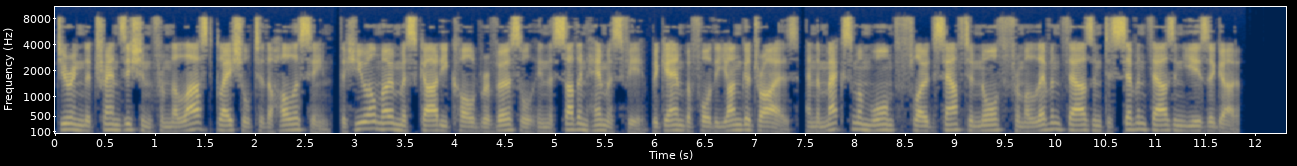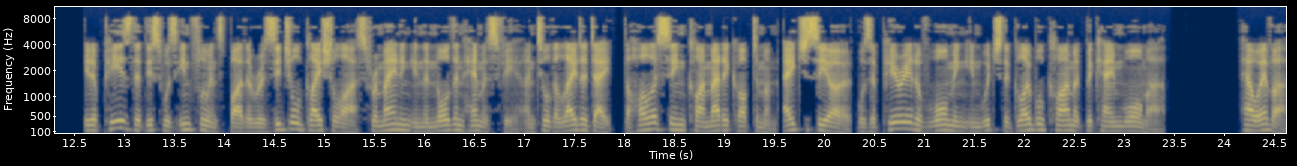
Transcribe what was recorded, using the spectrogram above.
During the transition from the last glacial to the Holocene, the Huelmo-Mascardi cold reversal in the southern hemisphere began before the Younger Dryas, and the maximum warmth flowed south to north from 11,000 to 7,000 years ago. It appears that this was influenced by the residual glacial ice remaining in the northern hemisphere until the later date. The Holocene climatic optimum (HCO) was a period of warming in which the global climate became warmer. However,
